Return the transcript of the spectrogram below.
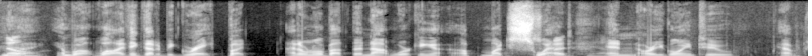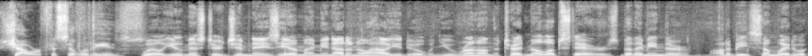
No? Right. And well, well, I think that'd be great, but I don't know about the not working up much sweat. Sweat, yeah. And are you going to have shower facilities? Will you, Mr. Gymnasium? I mean, I don't know how you do it when you run on the treadmill upstairs, but I mean, there ought to be some way to accommodate.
